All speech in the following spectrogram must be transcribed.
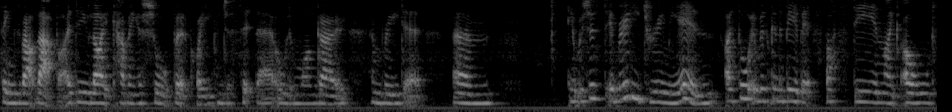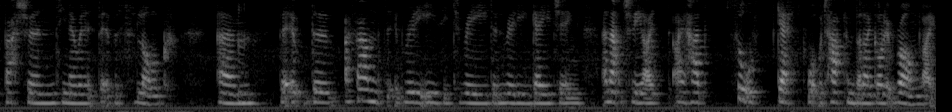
things about that, but I do like having a short book where you can just sit there all in one go and read it. Um, it was just it really drew me in. I thought it was going to be a bit fusty and like old fashioned, you know, when it's a bit of a slog. Um, Mm. but it, the I found it really easy to read and really engaging. And actually, I I had sort of guessed what would happen, but I got it wrong. Like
